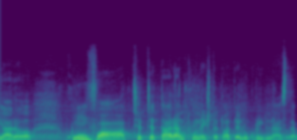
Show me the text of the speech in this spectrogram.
iar uh, cumva cercetarea întrunește toate lucrurile astea.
